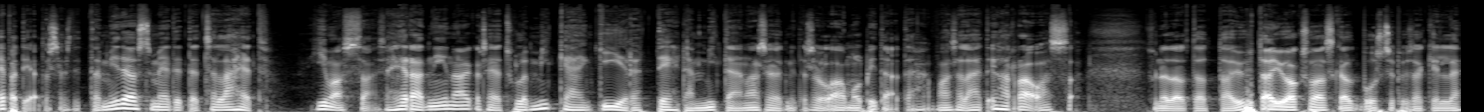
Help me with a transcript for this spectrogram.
epätietoisesti. Tai mitä jos sä mietit, että sä lähet himassa, sä herät niin aikaisin, että sulle mikään kiire tehdä mitään asioita, mitä sulla aamulla pitää tehdä, vaan sä lähdet ihan rauhassa. Sun ei tarvitse ottaa yhtään juoksuaskelta bussipysäkille,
